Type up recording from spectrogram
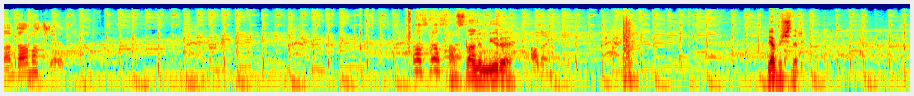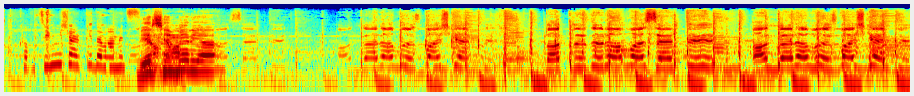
Lan damat geldi. Bas bas. Aslanım yürü. Yapıştır. Kapatayım mı şarkıyı devam et. Ver sen ver ya. Ankara'mız başkenttir Tatlıdır ama serttir Ankara'mız başkenttir.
